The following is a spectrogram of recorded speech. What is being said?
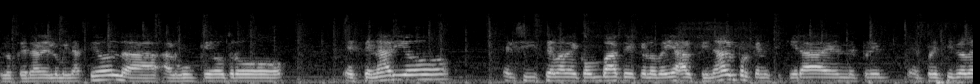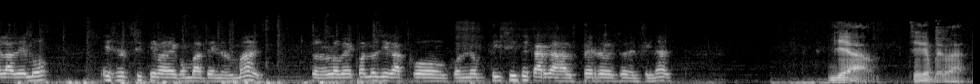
Lo que era la iluminación, la- algún que otro escenario, el sistema de combate que lo veías al final, porque ni siquiera en el, pri- el principio de la demo es el sistema de combate normal. Solo lo ves cuando llegas con, con Noctis y te cargas al perro ese del final. ya, sí que es verdad.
